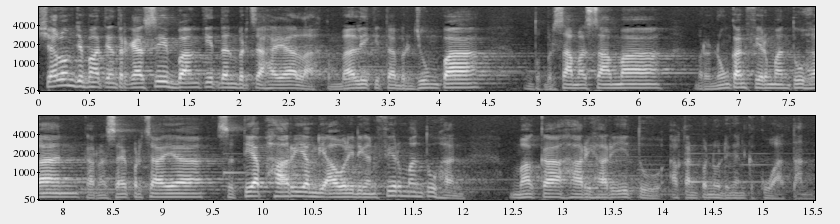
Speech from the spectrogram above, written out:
Shalom jemaat yang terkasih, bangkit dan bercahayalah. Kembali kita berjumpa untuk bersama-sama merenungkan firman Tuhan karena saya percaya setiap hari yang diawali dengan firman Tuhan, maka hari-hari itu akan penuh dengan kekuatan.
